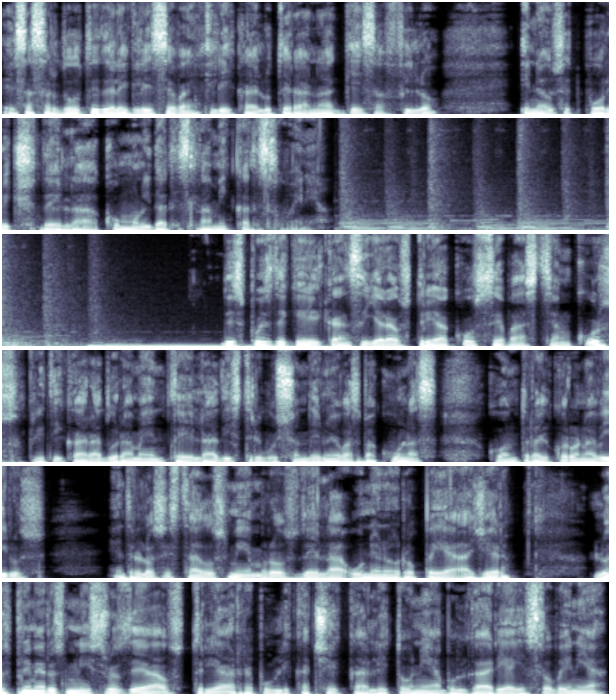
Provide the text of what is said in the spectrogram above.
el sacerdote de la Iglesia Evangélica Luterana Geza Filo y Neuset Poric de la Comunidad Islámica de Eslovenia. después de que el canciller austriaco Sebastian Kurz criticara duramente la distribución de nuevas vacunas contra el coronavirus entre los Estados miembros de la Unión Europea ayer, los primeros ministros de Austria, República Checa, Letonia, Bulgaria y Eslovenia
